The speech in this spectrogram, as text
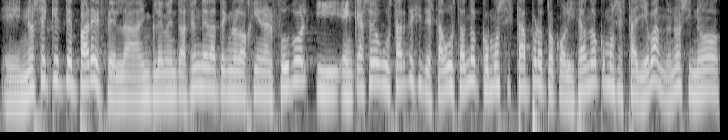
no sé qué te parece la implementación de la tecnología en el fútbol y en caso de gustarte, si te está gustando, cómo se está protocolizando, cómo se está llevando, ¿no? Si no,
